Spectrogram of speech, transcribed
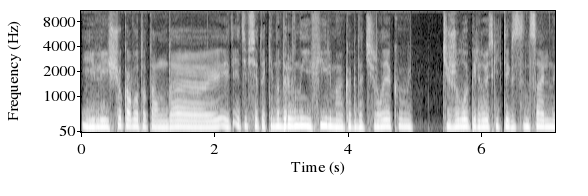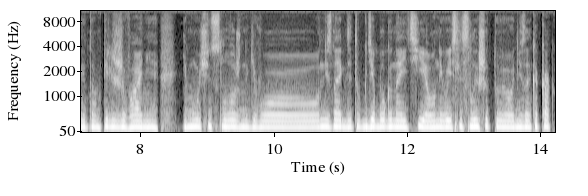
или еще кого-то там, да, э, эти все такие надрывные фильмы, когда человек э, тяжело переносит какие-то экзистенциальные там переживания, ему очень сложно, его, он не знает где-то, где Бога найти, а он его, если слышит, то не знает, как, как,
